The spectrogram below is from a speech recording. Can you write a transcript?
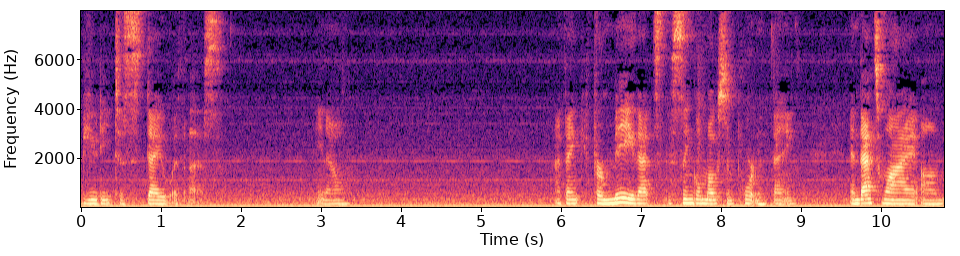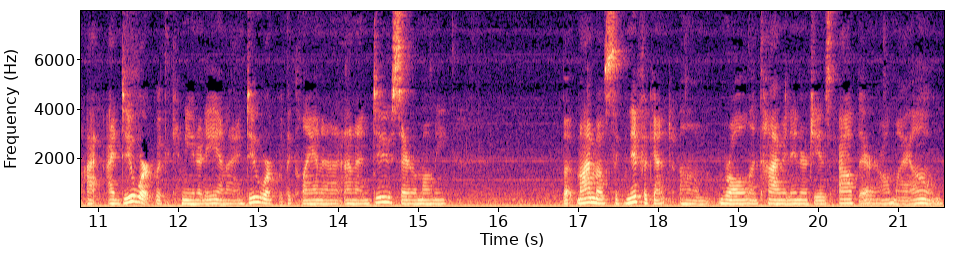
beauty to stay with us. You know, I think for me, that's the single most important thing. And that's why um, I, I do work with the community and I do work with the clan and I, and I do ceremony. But my most significant um, role and time and energy is out there on my own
